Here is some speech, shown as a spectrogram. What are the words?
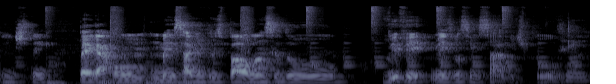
a gente tem que pegar como mensagem principal o lance do viver mesmo, assim, sabe? Tipo, Sim.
